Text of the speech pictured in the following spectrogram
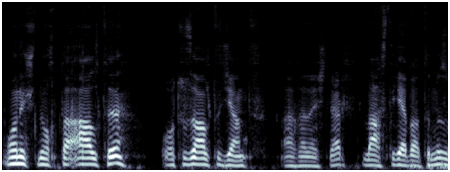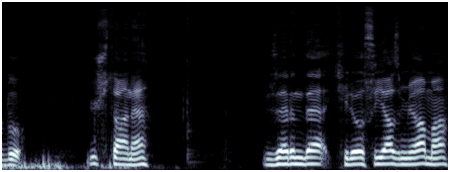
13.6 36 jant arkadaşlar. Lastik ebatımız bu. 3 tane. Üzerinde kilosu yazmıyor ama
